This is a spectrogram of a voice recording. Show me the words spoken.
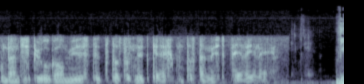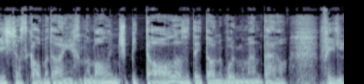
und wenn sie ins Büro gehen müssten, dass das nicht geht und dass dann müssten Ferien nehmen wie ist das? Geht man da eigentlich normal ins Spital, also dort, wo im Moment auch viele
